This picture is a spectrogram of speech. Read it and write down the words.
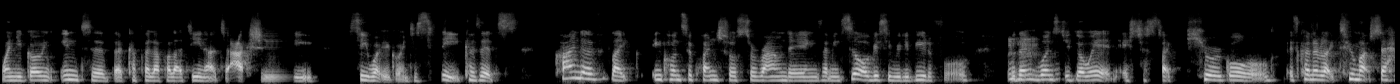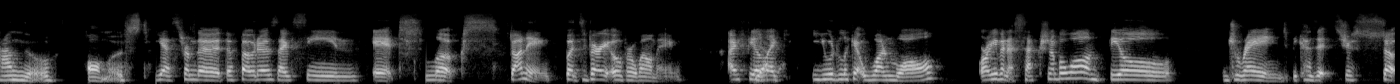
when you're going into the Cappella palatina to actually see what you're going to see because it's kind of like inconsequential surroundings i mean still obviously really beautiful but then mm-hmm. once you go in, it's just like pure gold. It's kind of like too much to handle almost. Yes, from the the photos I've seen, it looks stunning, but it's very overwhelming. I feel yeah. like you would look at one wall or even a section of a wall and feel drained because it's just so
